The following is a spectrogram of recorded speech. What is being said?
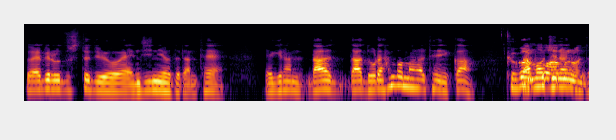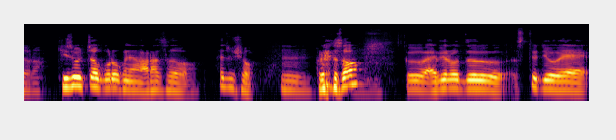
그 Abbey Road 스튜디오의 엔지니어들한테 얘기를 하면 나, 나 노래 한 번만 할 테니까 나머지는. 기술적으로 그냥 알아서 해주쇼. 음. 그래서 그 Abbey Road 스튜디오의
